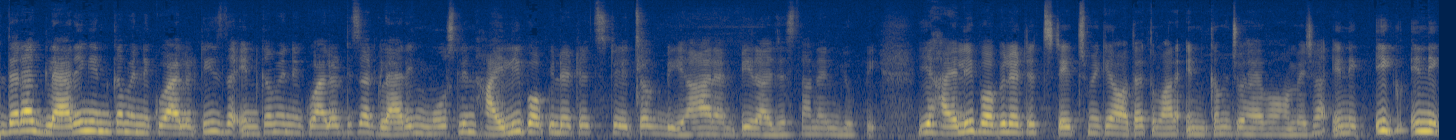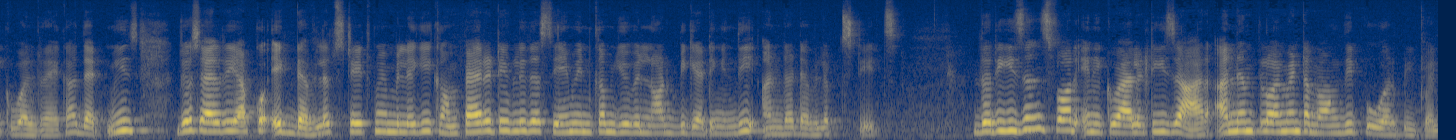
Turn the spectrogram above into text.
There are glaring income inequalities the income inequalities are glaring mostly in highly populated states of Bihar MP Rajasthan and UP ये हाईली पॉपुलेटेड स्टेट्स में क्या होता है? तुम्हारा इनकम जो है वो हमेशा इनइक्वल रहेगा। दैट मीन्स जो सैलरी आपको एक डेवलप स्टेट में मिलेगी comparatively the same income you will not be getting in the underdeveloped states the reasons for inequalities are unemployment among the poor people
